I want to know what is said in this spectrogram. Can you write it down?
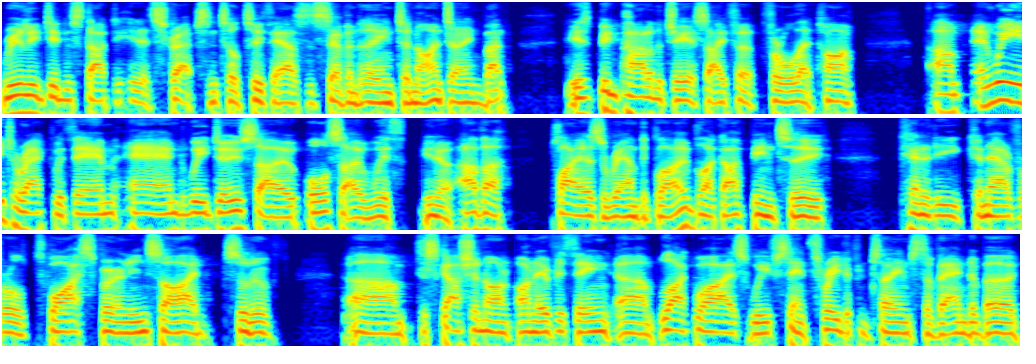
really didn't start to hit its straps until 2017 to 19, but it's been part of the GSA for, for all that time. Um, and we interact with them and we do so also with, you know, other players around the globe. Like I've been to Kennedy Canaveral twice for an inside sort of um, discussion on, on everything. Um, likewise, we've sent three different teams to Vandenberg.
